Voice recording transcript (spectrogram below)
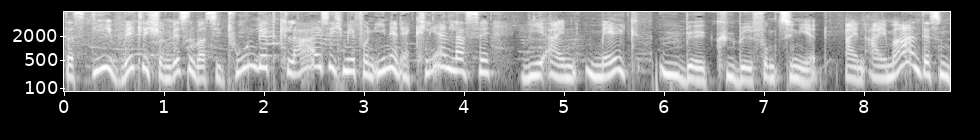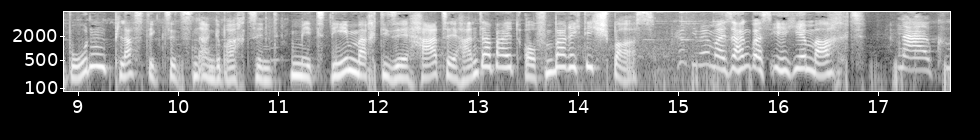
Dass die wirklich schon wissen, was sie tun, wird klar, als ich mir von ihnen erklären lasse, wie ein Melkübekübel funktioniert. Ein Eimer, an dessen Boden Plastikzitzen angebracht sind. Mit dem macht diese harte Handarbeit offenbar richtig Spaß. Könnt ihr mir mal sagen, was ihr hier macht? Na, Kühe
